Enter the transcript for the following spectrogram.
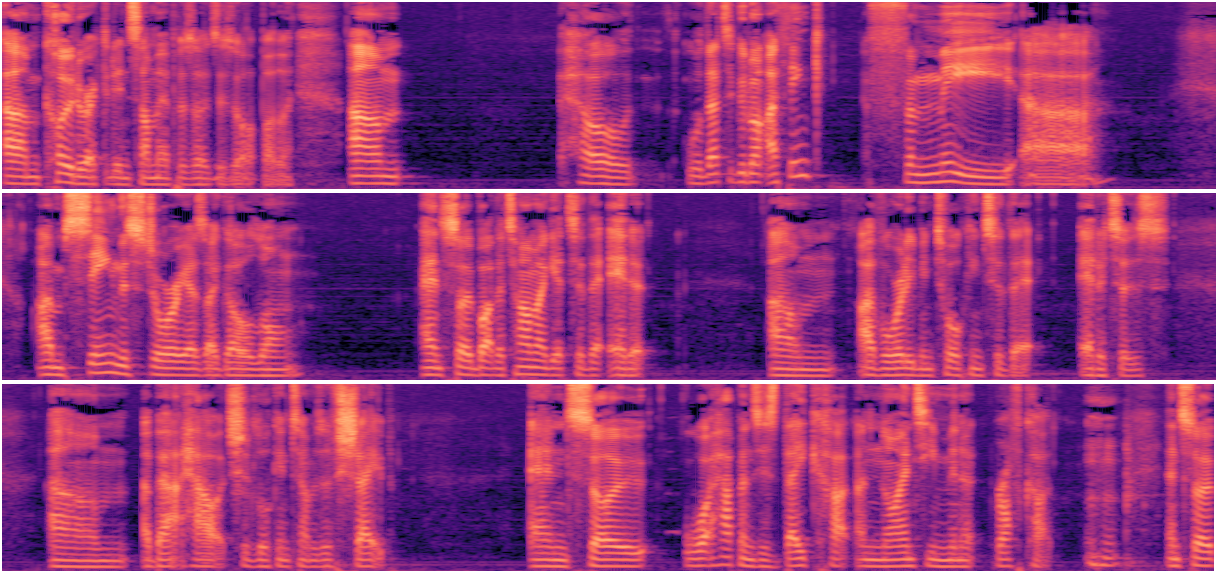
Um, co-directed in some episodes as well, by the way. Um, oh, well, that's a good one. I think for me, uh, I'm seeing the story as I go along, and so by the time I get to the edit, um, I've already been talking to the editors um, about how it should look in terms of shape, and so what happens is they cut a 90 minute rough cut. And so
